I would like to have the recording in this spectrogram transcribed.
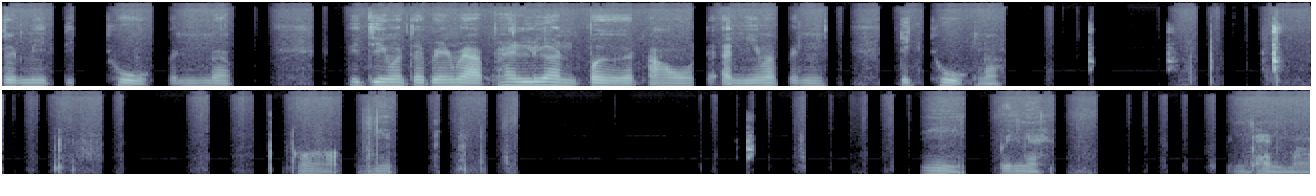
จะมีติ๊กถูกเป็นแบบจริงๆมันจะเป็นแบบให้เลื่อนเปิดเอา แต่อันนี้มันเป็นติ๊กถูกนะ ก็นนี้ นี่เป็นไง เป็นแผ่นไม้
